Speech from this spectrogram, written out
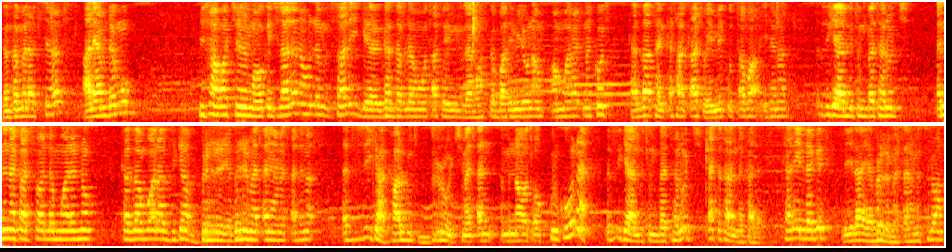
ገንዘብ መላክ ይችላል። አሊያም ደግሞ ሂሳባችንን ማወቅ እንችላለን። አሁን ለምሳሌ ገንዘብ ለማውጣት ወይም ለማስገባት የሚለውን አማራጭ ነክቶት ከዛ ተንቀሳቃሽ ወይም የቁጠባ ይተናል። እዚህ ያሉትን button ኦች እንነካቸዋለን ማለት ነው። ከዛም በኋላ እዚህ ጋር ብር የብር መጠን ያመጣልናል። እዚህ ጋር ካሉት ብሮች መጠን የምናወጣው እኩል ከሆነ እዚህ ጋር ያሉትን በተኖች ቀጥታ እንነካለን። ከሌለ ግን ሌላ የብር መጠን የምትለዋን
